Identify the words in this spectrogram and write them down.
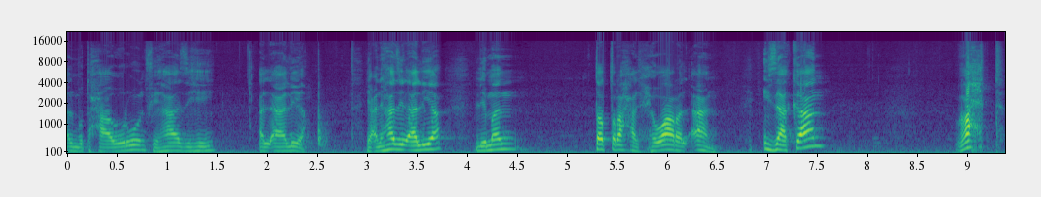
المتحاورون في هذه الآلية؟ يعني هذه الآلية لمن تطرح الحوار الآن. إذا كان غحت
